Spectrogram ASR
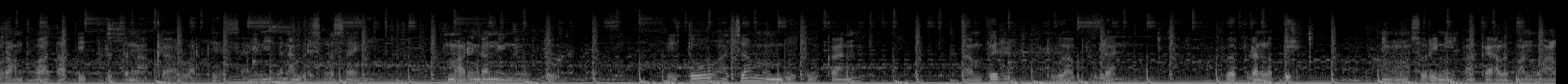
orang tua tapi bertenaga luar biasa. Ini kan hampir selesai nih. Kemarin kan ini tuh itu aja membutuhkan hampir dua bulan dua bulan lebih yang ini pakai alat manual.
